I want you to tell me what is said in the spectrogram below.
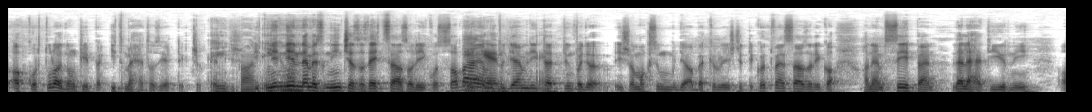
akkor tulajdonképpen itt mehet az értékcsökkentés. van, itt így n- nem ez, nincs ez az egy százalékos szabály, Igen. amit ugye említettünk, vagy a, és a maximum ugye a bekerülési érték 50 százaléka, hanem szépen le lehet írni a,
